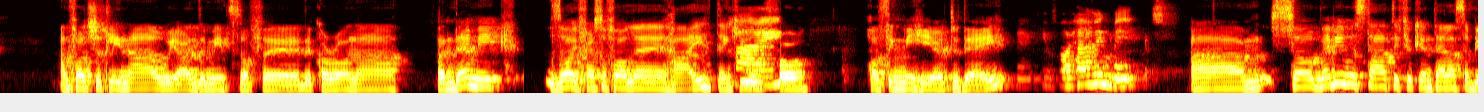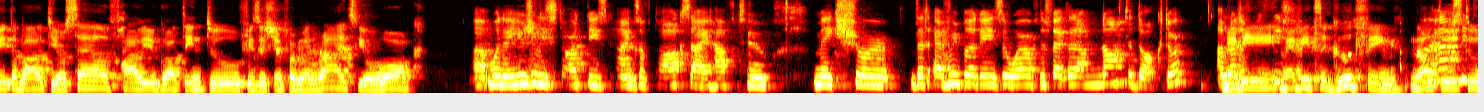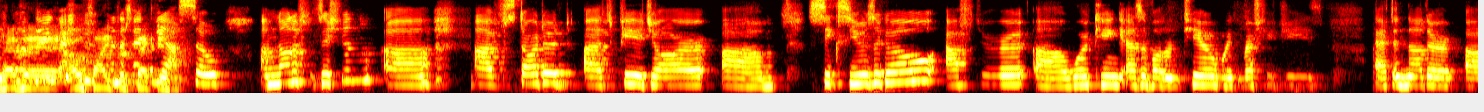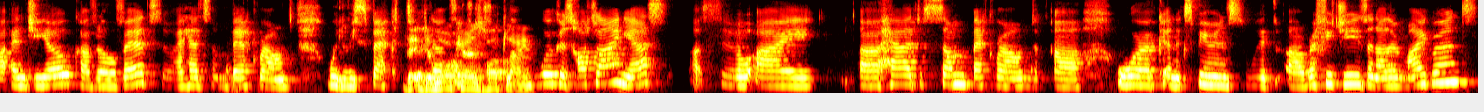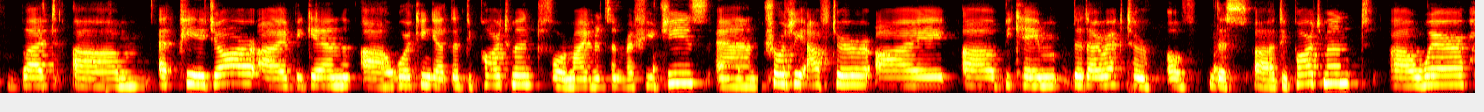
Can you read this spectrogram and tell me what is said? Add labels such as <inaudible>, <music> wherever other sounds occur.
Unfortunately, now we are in the midst of uh, the corona pandemic. Zoe, first of all, uh, hi. Thank Hi. you for hosting me here today. Thank you for having me. Um, so maybe we'll start if you can tell us a bit about yourself, how you got into Physician for Human Rights, your work. Uh, when I usually start these kinds of talks, I have to make sure that everybody is aware of the fact that I'm not a doctor. I'm maybe maybe it's a good thing, no, Perhaps to, to have <laughs> an outside perspective. Yeah, so I'm not a physician. Uh, I've started at PHR um, six years ago after uh, working as a volunteer with refugees at another uh, NGO, Kav LaOved. So I had some background with respect The, to the workers' situation. hotline. Workers Hotline, yes. Uh, so I uh, had some background uh, work and experience with uh, refugees and other migrants, but um, at PHR I began uh, working at the Department for Migrants and Refugees, and shortly after I uh, became the director of this uh, department, where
